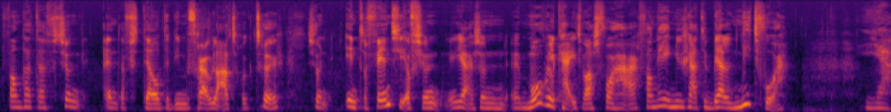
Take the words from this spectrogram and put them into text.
van dat er zo'n, en dat vertelde die mevrouw later ook terug, zo'n interventie of zo'n ja, zo'n eh, mogelijkheid was voor haar van hé, nu gaat de bel niet voor. Ja.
